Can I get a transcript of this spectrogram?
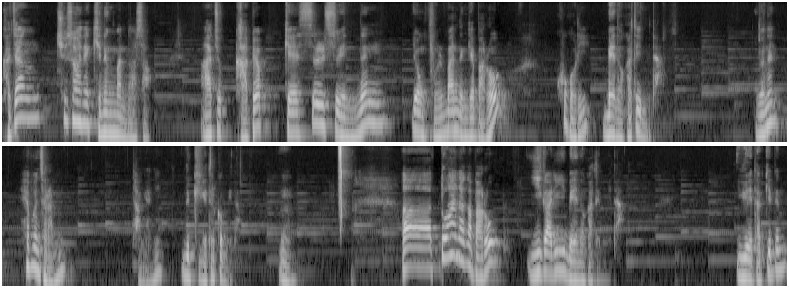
가장 최소한의 기능만 넣어서 아주 가볍게 쓸 수 있는 용품을 만든 게 바로 코골이 매너가드입니다. 이거는 해본 사람은 당연히 느끼게 될 겁니다. 음. 아, 또 하나가 바로 이갈이 매너가 됩니다. 위에다 끼든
